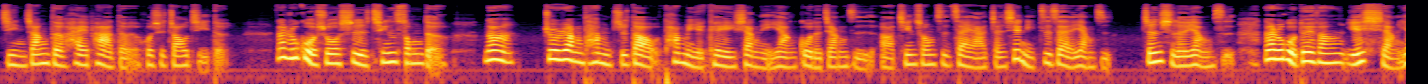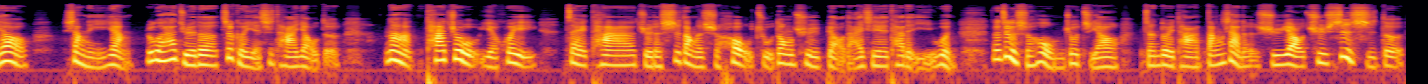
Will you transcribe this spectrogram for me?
紧张的、害怕的，或是着急的？那如果说是轻松的，那就让他们知道，他们也可以像你一样过得这样子啊，轻松自在啊，展现你自在的样子，真实的样子。那如果对方也想要像你一样，如果他觉得这个也是他要的，那他就也会在他觉得适当的时候，主动去表达一些他的疑问。那这个时候，我们就只要针对他当下的需要，去适时的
